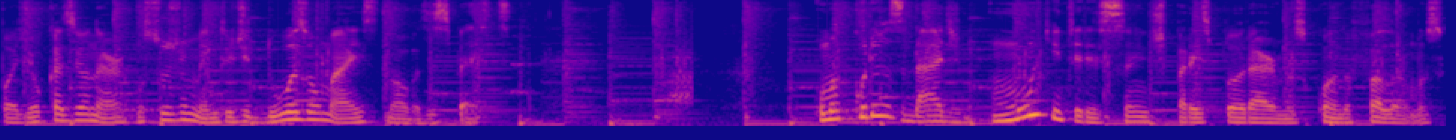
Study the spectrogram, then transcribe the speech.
pode ocasionar o surgimento de duas ou mais novas espécies. Uma curiosidade muito interessante para explorarmos quando falamos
